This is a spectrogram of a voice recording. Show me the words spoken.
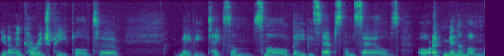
you know, encourage people to maybe take some small baby steps themselves, or at minimum,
